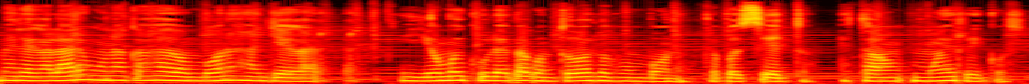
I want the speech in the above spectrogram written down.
Me regalaron una caja de bombones al llegar y yo muy culeca con todos los bombones, que por cierto, estaban muy ricos.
